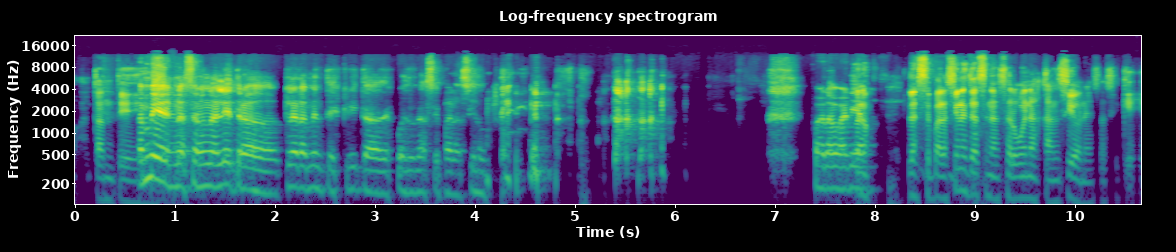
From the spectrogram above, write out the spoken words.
bastante... También es una letra claramente escrita después de una separación. Para variar. Bueno, las separaciones te hacen hacer buenas canciones, así que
